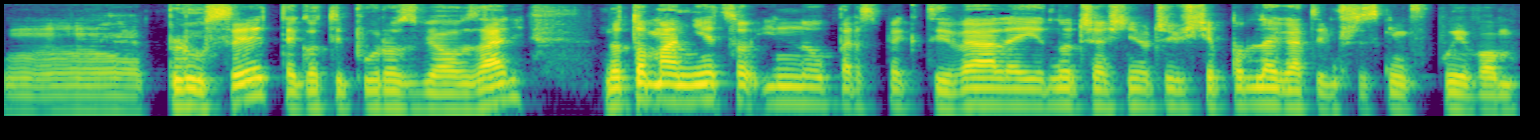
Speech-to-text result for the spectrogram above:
mm, plusy tego typu rozwiązań, no to ma nieco inną perspektywę, ale jednocześnie oczywiście podlega tym wszystkim wpływom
